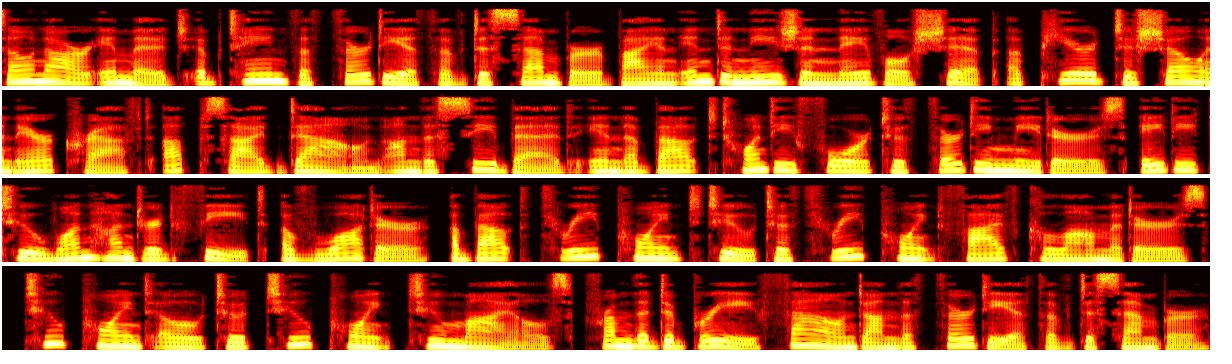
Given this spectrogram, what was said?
sonar image obtained 30 December by an Indonesian naval ship appeared to show an aircraft up upside down on the seabed in about 24 to 30 meters (80 to 100 feet) of water, about 3.2 to 3.5 kilometers (2.0 to 2.2 miles) from the debris found on the 30th of December.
